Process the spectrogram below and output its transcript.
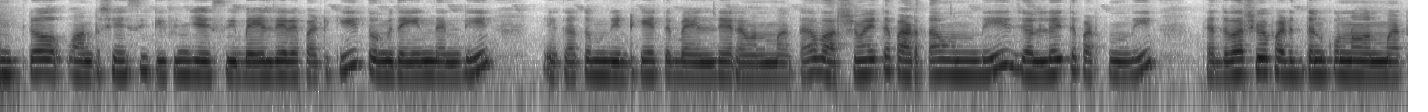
ఇంట్లో వంట చేసి టిఫిన్ చేసి బయలుదేరేపటికి తొమ్మిది అయిందండి ఇక తొమ్మిదింటికి అయితే బయలుదేరామన్నమాట. వర్షం అయితే పడతా ఉంది జల్లు అయితే పడుతుంది. పెద్ద వర్షమే పడుద్ది అనుకున్నాం అనమాట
